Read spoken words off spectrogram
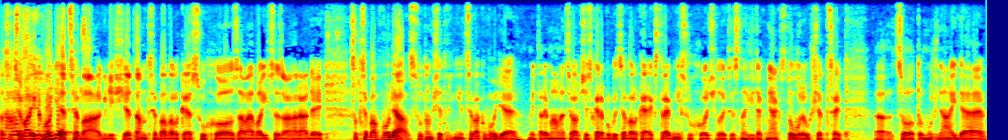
a co třeba i k vodě třeba, když je tam třeba velké sucho, zalévají se zahrady. Co třeba voda, jsou tam šetrní třeba k vodě. My tady máme třeba v České republice velké extrémní sucho, člověk se snaží tak nějak s tou vodou šetřit, eh, co to možná jde.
